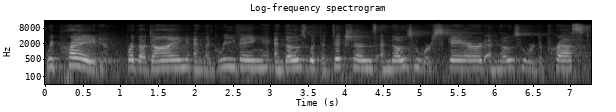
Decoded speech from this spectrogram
We prayed for the dying and the grieving and those with addictions and those who were scared and those who were depressed.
